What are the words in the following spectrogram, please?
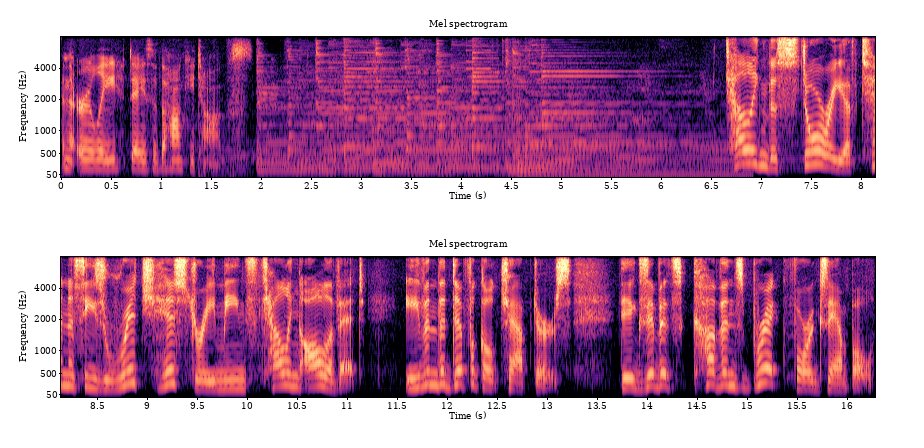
in the early days of the honky tonks. Telling the story of Tennessee's rich history means telling all of it, even the difficult chapters. The exhibit's Covens Brick, for example,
